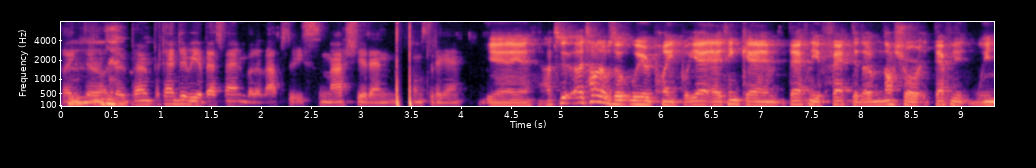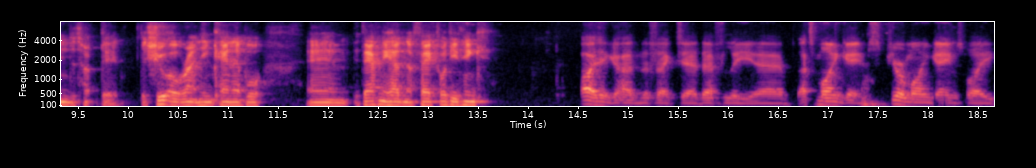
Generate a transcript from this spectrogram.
Like they're, they pretend to be your best friend, but it'll absolutely smash you then it comes to the game. Yeah, yeah. That's, I thought it was a weird point, but yeah, I think um, definitely affected. I'm not sure. It definitely didn't win the, the, the shootout or anything, Kenneth, but um, it definitely had an effect. What do you think? I think it had an effect. Yeah, definitely. Uh, that's mind games, pure mind games by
